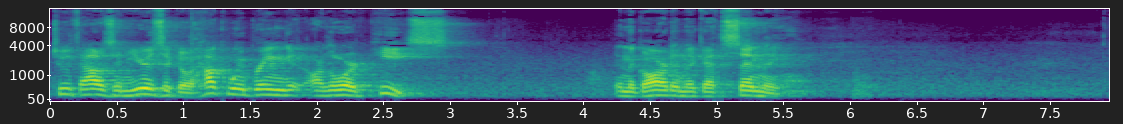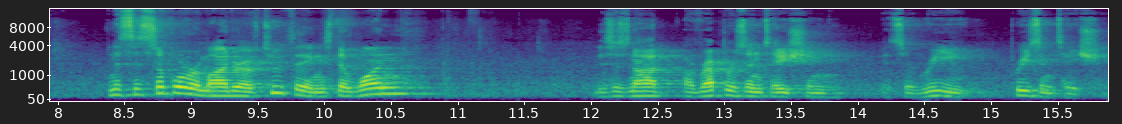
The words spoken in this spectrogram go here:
2,000 years ago? How can we bring our Lord peace in the Garden of Gethsemane? And it's a simple reminder of two things that one, this is not a representation, it's a representation.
